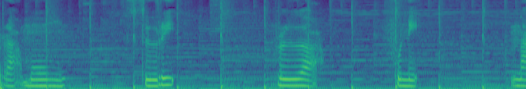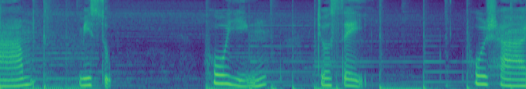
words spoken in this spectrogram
ประมงสุริ เรือ ฟุนิ น้ำ มิสุ ผู้หญิง โจเซผู้ชาย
